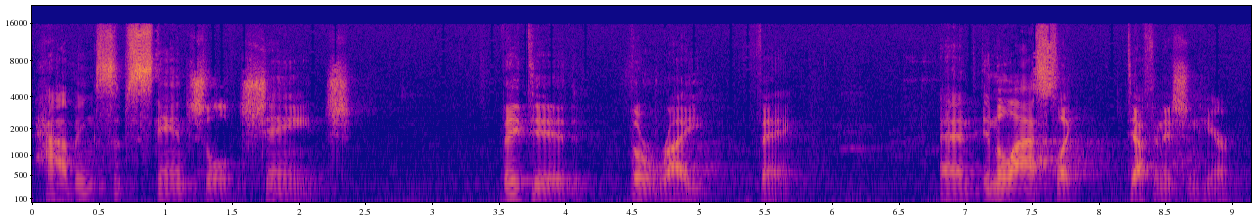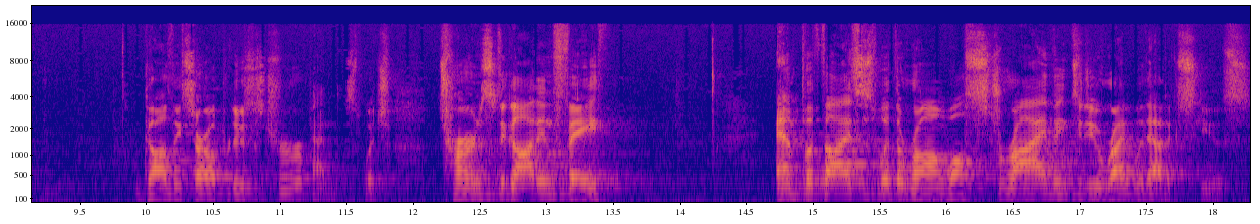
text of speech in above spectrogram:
having substantial change. They did the right thing. And in the last like definition here, godly sorrow produces true repentance, which turns to God in faith empathizes with the wrong while striving to do right without excuse.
